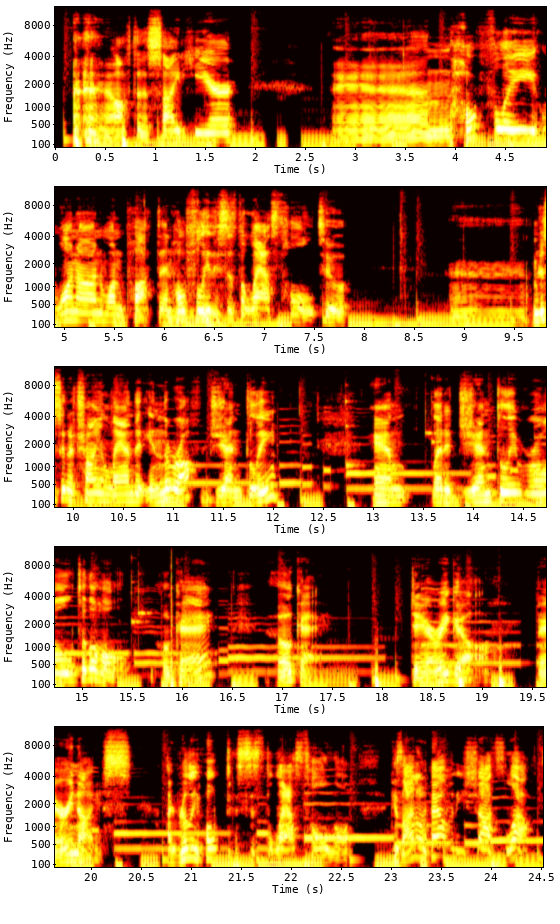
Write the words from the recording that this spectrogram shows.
off to the side here. And hopefully one on one putt. And hopefully this is the last hole too. Uh, I'm just going to try and land it in the rough gently. And let it gently roll to the hole. Okay? Okay. There we go. Very nice. I really hope this is the last hole though, because I don't have any shots left.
